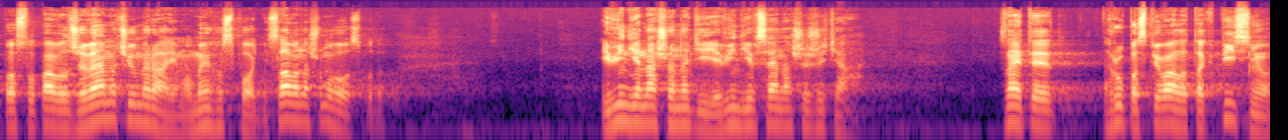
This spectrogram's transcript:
апостол Павел: живемо чи вмираємо, ми Господні. Слава нашому Господу. І Він є наша надія, Він є все наше життя. Знаєте, група співала так пісню,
